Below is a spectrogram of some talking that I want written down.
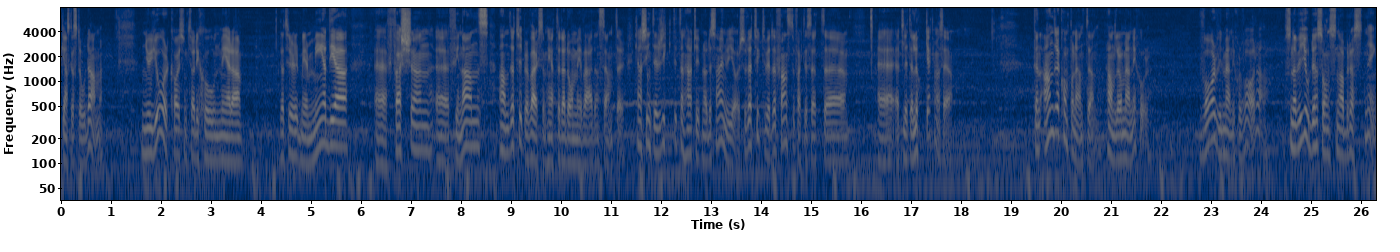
ganska stor damm. New York har ju som tradition mera, jag tror mer media, eh, fashion, eh, finans, andra typer av verksamheter där de är världens center. Kanske inte riktigt den här typen av design vi gör, så där tyckte vi att det fanns det faktiskt ett, eh, Eh, ett liten lucka kan man säga. Den andra komponenten handlar om människor. Var vill människor vara? Så när vi gjorde en sån snabb röstning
